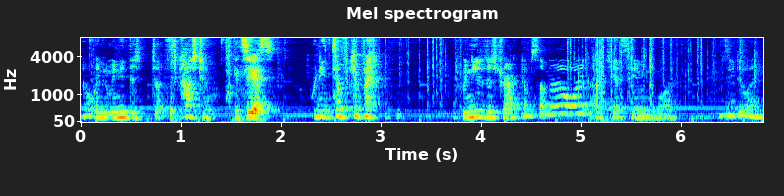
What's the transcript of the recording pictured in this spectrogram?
no, we, we need this costume. You can see us. We need to get back. Do we need to distract him somehow? What? I can't see him anymore. What's he doing?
